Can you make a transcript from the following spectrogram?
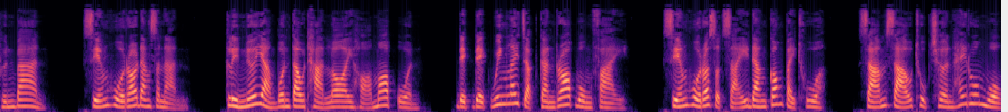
พื้นบ้าน เสียงหัวเราะดังสนั่น กลิ่นเนื้ออย่างบนเตาถ่านลอยหอมอบอวน เด็กๆวิ่งไล่จับกันรอบวงไฟ เสียงหัวเราะสดใสดังก้องไปทั่ว สามสาวถูกเชิญให้ร่วมวง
